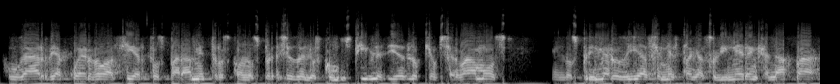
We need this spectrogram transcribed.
jugar de acuerdo a ciertos parámetros con los precios de los combustibles y es lo que observamos en los primeros días en esta gasolinera en Jalapa,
